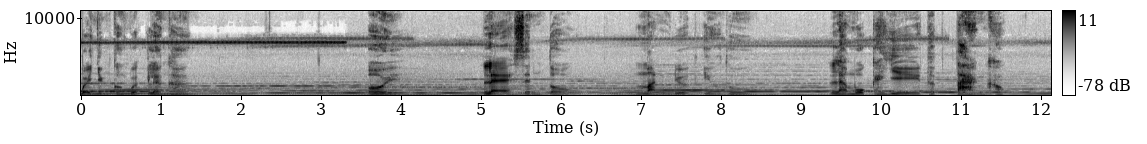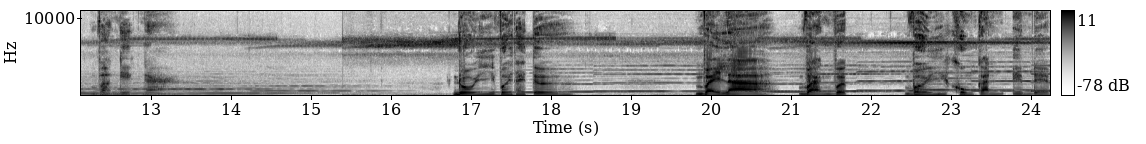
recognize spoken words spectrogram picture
bởi những con vật lớn hơn. Ôi, lẽ sinh tồn mạnh được yếu thua là một cái gì thật tàn khốc và nghiệt ngã. Đối với thái tử, vậy là vạn vật với khung cảnh êm đềm,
